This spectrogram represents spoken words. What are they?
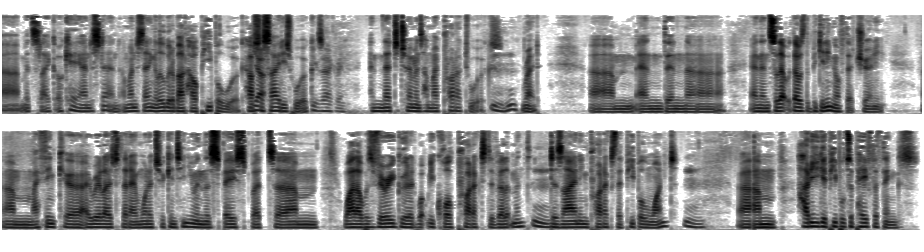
um, it's like, okay, I understand. I'm understanding a little bit about how people work, how societies work, Exactly. and that determines how my product works, Mhm. right? Um, and then, uh, and then, so that that was the beginning of that journey. Um, I think uh, I realized that I wanted to continue in this space, but um, while I was very good at what we call product development, Mm. designing products that people want, Mm. um, how do you get people to pay for things,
